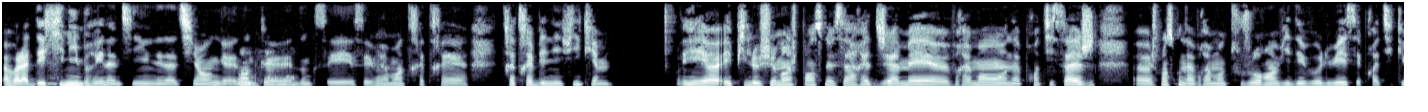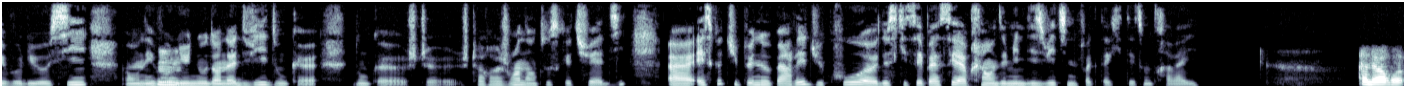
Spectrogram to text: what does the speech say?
bah, voilà, d'équilibrer notre yin et notre yang. Donc, donc c'est, c'est vraiment très, très, très, très bénéfique. Et, et, puis le chemin, je pense, ne s'arrête jamais vraiment en apprentissage. Euh, je pense qu'on a vraiment toujours envie d'évoluer. Ces pratiques évoluent aussi. On Mmh. évolue, nous, dans notre vie. Donc, donc je, te, je, te, rejoins dans tout ce que tu as dit. Est-ce que tu peux nous parler, du coup, de ce qui s'est passé après en 2018, une fois que tu as quitté ton travail? Alors,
